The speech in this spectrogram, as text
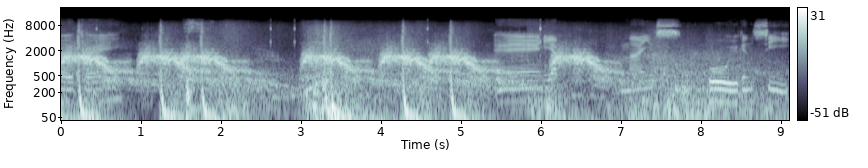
Okay. And yep nice. Oh you can see.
